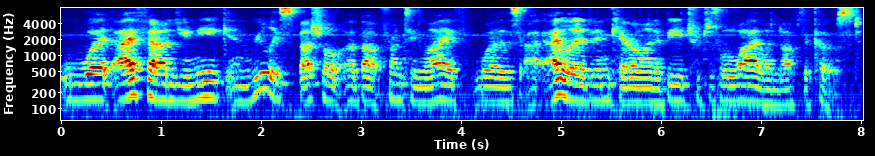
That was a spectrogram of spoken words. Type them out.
what I found unique and really special about Fronting Life was I, I live in Carolina Beach, which is a little island off the coast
